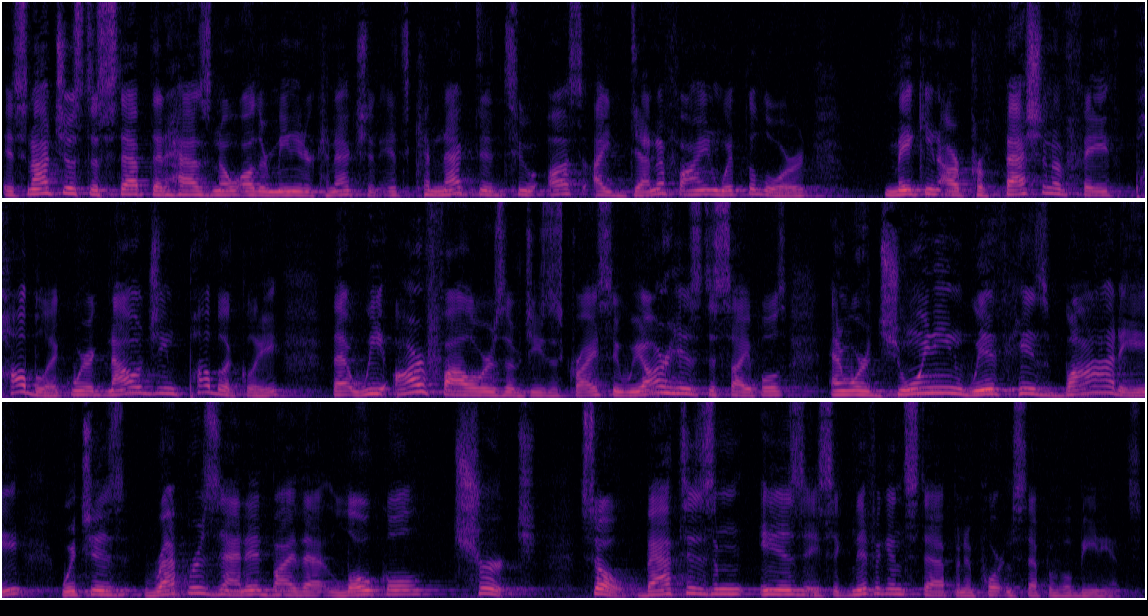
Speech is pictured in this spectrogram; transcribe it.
it's not just a step that has no other meaning or connection. It's connected to us identifying with the Lord, making our profession of faith public. We're acknowledging publicly that we are followers of Jesus Christ, that we are his disciples, and we're joining with his body, which is represented by that local church. So, baptism is a significant step, an important step of obedience.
